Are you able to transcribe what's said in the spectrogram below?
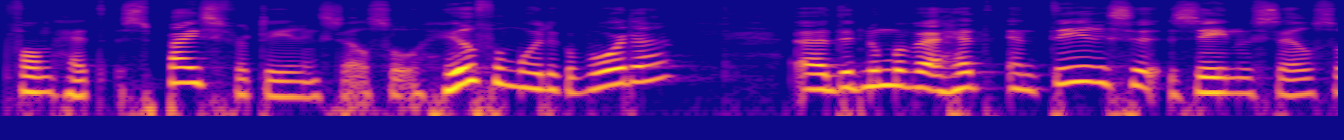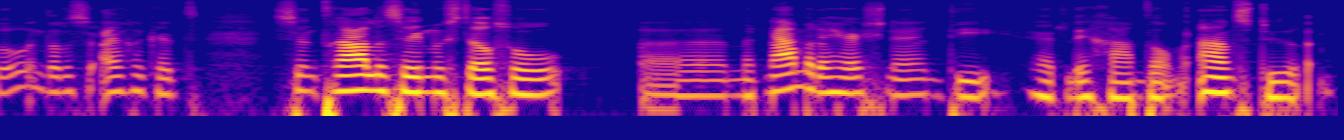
van het spijsverteringsstelsel. Heel veel moeilijke woorden. Uh, dit noemen we het enterische zenuwstelsel. En dat is eigenlijk het centrale zenuwstelsel uh, met name de hersenen die het lichaam dan aansturen.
